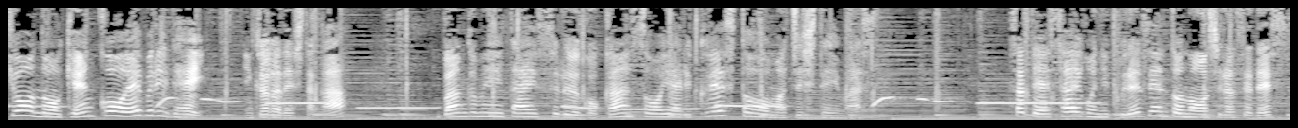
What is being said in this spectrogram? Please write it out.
今日の健康エブリデイいかがでしたか？番組に対するご感想やリクエストをお待ちしています。さて最後にプレゼントのお知らせです。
